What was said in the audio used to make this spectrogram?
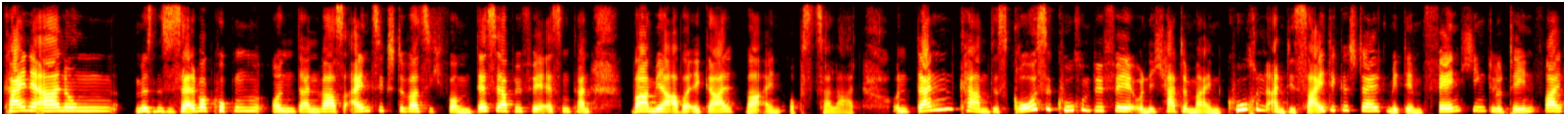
Keine Ahnung, müssen Sie selber gucken. Und dann war das Einzigste, was ich vom Dessertbuffet essen kann, war mir aber egal, war ein Obstsalat. Und dann kam das große Kuchenbuffet und ich hatte meinen Kuchen an die Seite gestellt mit dem Fähnchen glutenfrei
